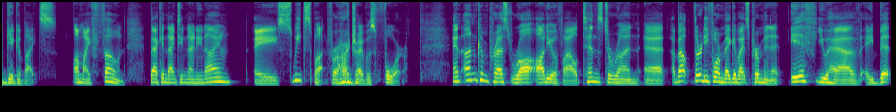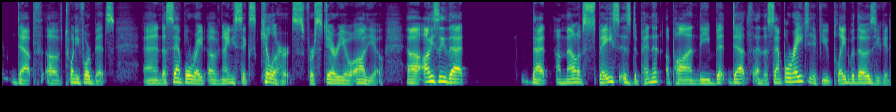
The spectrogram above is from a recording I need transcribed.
gigabytes. On my phone, back in 1999, a sweet spot for a hard drive was 4. An uncompressed raw audio file tends to run at about 34 megabytes per minute if you have a bit depth of 24 bits and a sample rate of 96 kilohertz for stereo audio. Uh, obviously, that that amount of space is dependent upon the bit depth and the sample rate. If you played with those, you could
